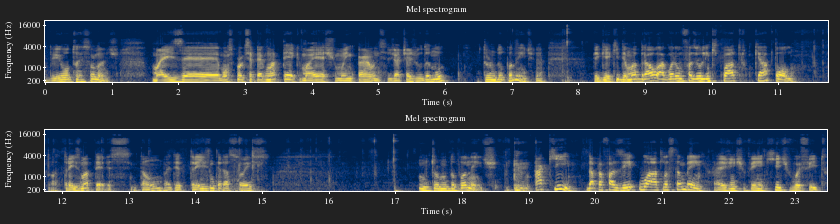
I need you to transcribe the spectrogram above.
Dei outro ressonante. Mas é, vamos supor que você pega uma tech, uma ash, uma impermanence, já te ajuda no turno do oponente, né? Peguei aqui, dei uma draw, agora eu vou fazer o link 4, que é a Apollo. Ó, três matérias. Então vai ter três interações no turno do oponente. Aqui dá para fazer o Atlas também. Aí a gente vem aqui, ativa o efeito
